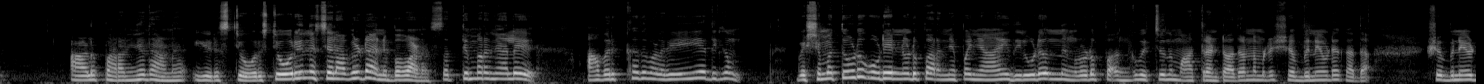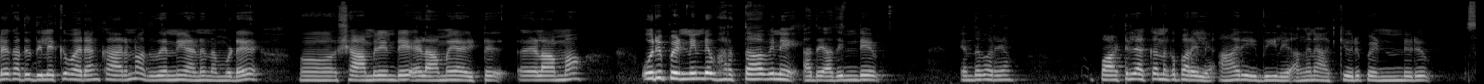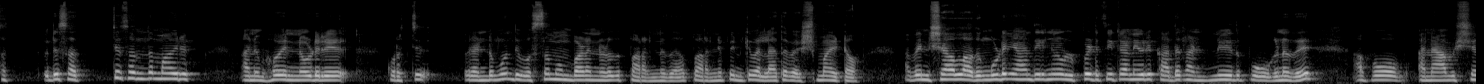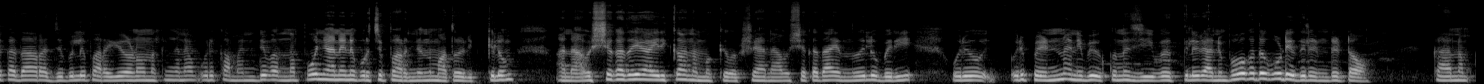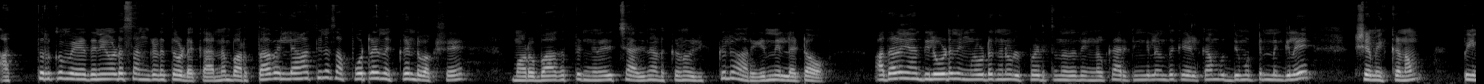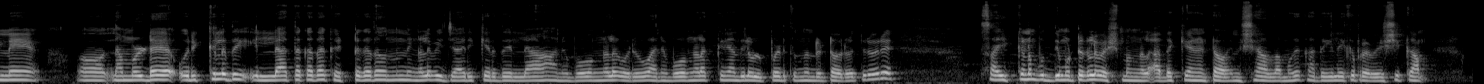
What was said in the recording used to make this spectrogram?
ആൾ പറഞ്ഞതാണ് ഈ ഒരു സ്റ്റോറി. സ്റ്റോറി എന്ന് വെച്ചാൽ അവരുടെ അനുഭവമാണ്. സത്യം പറഞ്ഞാൽ അവർക്കത് വളരെയധികം വിഷമത്തോടു കൂടി എന്നോട് പറഞ്ഞപ്പോൾ ഞാൻ ഇതിലൂടെ ഒന്ന് നിങ്ങളോട് പങ്കുവെച്ചു എന്ന് മാത്രം കേട്ടോ. അതാണ് നമ്മുടെ ഷബിനയുടെ കഥ. ഷബിനയുടെ കഥ ഇതിലേക്ക് വരാൻ കാരണം അതുതന്നെയാണ് നമ്മുടെ ഷാമിലിന്റെ എളാമയായിട്ട് എളാമ ഒരു പെണ്ണിന്റെ ഭർത്താവിനെ അതെ അതിന്റെ എന്താ പറയുക പാട്ടിലാക്കുക എന്നൊക്കെ പറയില്ലേ ആ രീതിയിൽ അങ്ങനെ ആക്കി ഒരു പെണ്ണിന്റെ ഒരു സത് ഒരു സത്യസന്ധമായൊരു അനുഭവം എന്നോടൊരു കുറച്ച് രണ്ട് മൂന്ന് ദിവസം മുമ്പാണ് എന്നോടത് പറഞ്ഞത്. അത് പറഞ്ഞപ്പോൾ എനിക്ക് വല്ലാത്ത വിഷമമായിട്ടോ. അപ്പോൾ ഇൻഷാല്ല അതും കൂടി ഞാൻ ഇതിലിങ്ങനെ ഉൾപ്പെടുത്തിയിട്ടാണ് ഈ ഒരു കഥ കണ്ടിന്യൂ ചെയ്ത് പോകുന്നത്. അപ്പോൾ അനാവശ്യ കഥ റജബിൽ പറയുകയാണോ എന്നൊക്കെ ഇങ്ങനെ ഒരു കമന്റ് വന്നപ്പോൾ ഞാൻ അതിനെക്കുറിച്ച് പറഞ്ഞെന്ന് മാത്രം ഒരിക്കലും അനാവശ്യ കഥയായിരിക്കാം നമുക്ക്. പക്ഷേ അനാവശ്യ കഥ എന്നതിലുപരി ഒരു ഒരു പെണ്ണ് അനുഭവിക്കുന്ന ജീവിതത്തിൽ ഒരു അനുഭവ കഥ കൂടി ഇതിലുണ്ട് കേട്ടോ കാരണം അത്രക്കും വേദനയോടെ സങ്കടത്തോടെ. കാരണം ഭർത്താവ് എല്ലാത്തിനും സപ്പോർട്ടായി നിൽക്കുന്നുണ്ട്. പക്ഷേ മറുഭാഗത്ത് ഇങ്ങനെ ഒരു ചതി നടക്കണം ഒരിക്കലും അറിയുന്നില്ല കേട്ടോ അതാണ് ഞാൻ ഇതിലൂടെ നിങ്ങളോട് ഇങ്ങനെ ഉൾപ്പെടുത്തുന്നത്. നിങ്ങൾക്ക് ആർക്കെങ്കിലും ഇത് കേൾക്കാൻ ബുദ്ധിമുട്ടുണ്ടെങ്കിൽ ക്ഷമിക്കണം. പിന്നെ നമ്മളുടെ ഒരിക്കലും ഇത് ഇല്ലാത്ത കഥ കെട്ടുകഥ ഒന്നും നിങ്ങൾ വിചാരിക്കരുത്. എല്ലാ അനുഭവങ്ങൾ ഓരോ അനുഭവങ്ങളൊക്കെ ഞാൻ ഇതിൽ ഉൾപ്പെടുത്തുന്നുണ്ട് കേട്ടോ ഓരോരുത്തരൊരു സഹിക്കണ ബുദ്ധിമുട്ടുകൾ വിഷമങ്ങൾ അതൊക്കെയാണ് കേട്ടോ ഇൻഷാല്ല നമുക്ക് കഥയിലേക്ക് പ്രവേശിക്കാം.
